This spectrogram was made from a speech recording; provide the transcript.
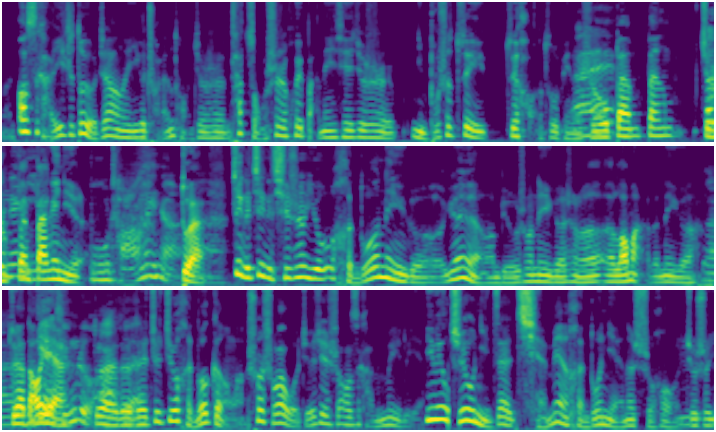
的，奥斯卡一直都有这样的一个传统，就是他总是会把那些就是你不是最最好的作品的时候颁颁。就是颁颁给你补偿一下。对，这个这个其实有很多那个渊源了，比如说那个什么呃老马的那个最佳导演，对对对，就就有很多梗了。说实话，我觉得这是奥斯卡的魅力，因为只有你在前面很多年的时候，就是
